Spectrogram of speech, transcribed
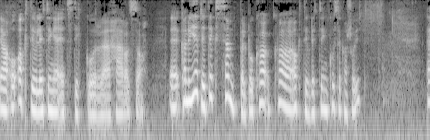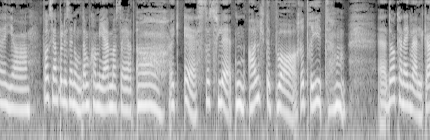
Ja, og aktiv lytting er et stikkord eh, her, altså. Eh, kan du gi et lite eksempel på hva, hva aktiv lytting, hvordan det kan se ut? Eh, ja, f.eks. hvis en ungdom kommer hjem og sier at 'Åh, jeg er så sliten, alt er bare drit'. Eh, da kan jeg velge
